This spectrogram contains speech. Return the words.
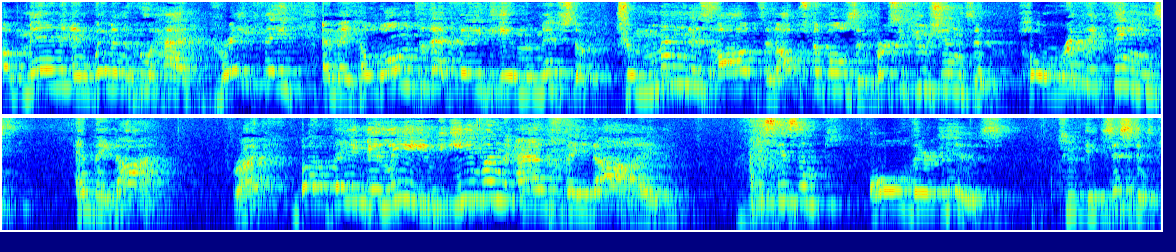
of men and women who had great faith and they held on to that faith in the midst of tremendous odds and obstacles and persecutions and horrific things, and they died, right? But they believed even as they died, this isn't all there is to existence.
